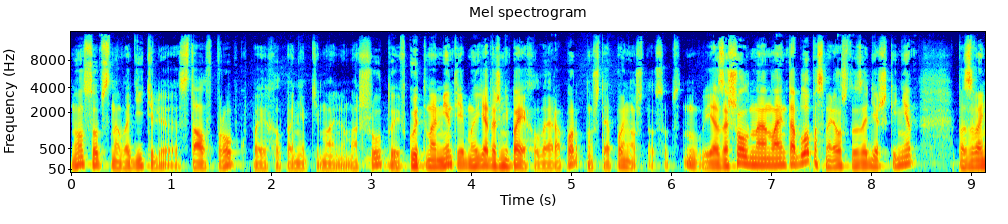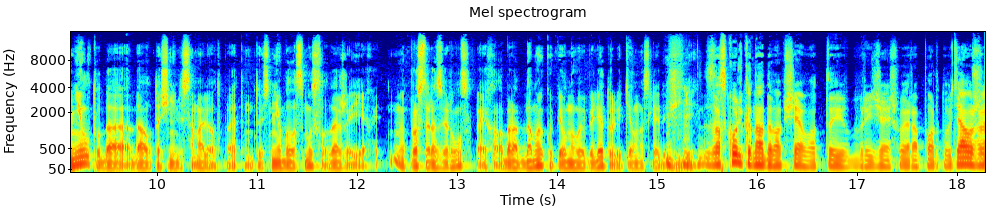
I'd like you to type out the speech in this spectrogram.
но, собственно, водитель стал в пробку, поехал по неоптимальному маршруту. И в какой-то момент я, ну, я даже не поехал в аэропорт, потому что я понял, что, собственно, ну, я зашел на онлайн-табло, посмотрел, что задержки нет, позвонил туда, да, уточнили самолет, поэтому, то есть не было смысла даже ехать. Ну, я просто развернулся, поехал обратно домой, купил новый билет, улетел на следующий день. За сколько надо вообще, вот ты приезжаешь в аэропорт? У тебя уже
